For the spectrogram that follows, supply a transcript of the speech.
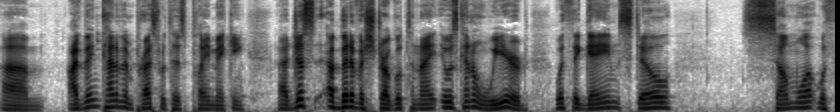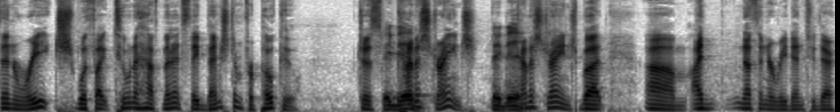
Um, I've been kind of impressed with his playmaking. Uh, just a bit of a struggle tonight. It was kind of weird with the game still somewhat within reach with like two and a half minutes. They benched him for Poku. Just kind of strange. They did. Kind of strange, but um, I nothing to read into there.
